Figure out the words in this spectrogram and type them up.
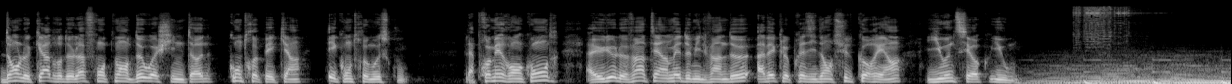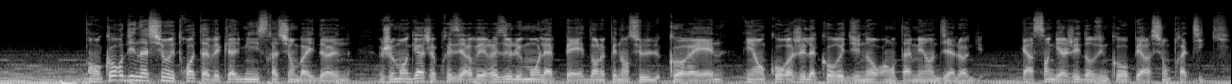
dans le cadre de l'affrontement de Washington contre Pékin et contre Moscou. La première rencontre a eu lieu le 21 mai 2022 avec le président sud-coréen Yoon Seok-yoon. En coordination étroite avec l'administration Biden, je m'engage à préserver résolument la paix dans la péninsule coréenne et à encourager la Corée du Nord à entamer un dialogue et à s'engager dans une coopération pratique.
